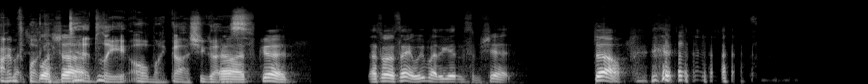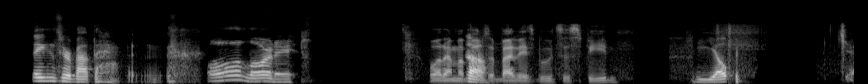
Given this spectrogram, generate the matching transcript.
I'm Let's fucking flush up. deadly. Oh my gosh, you guys. No, that's good. That's what I'm saying. We better get in some shit. So, things are about to happen. oh lordy. What I'm about Oh. to buy these boots of speed. Yup. Yeah.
